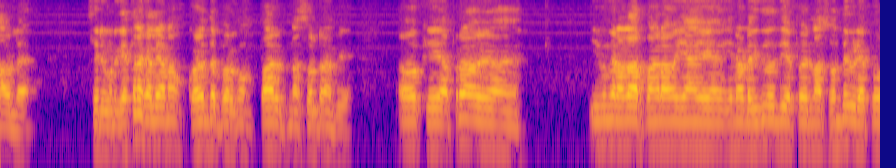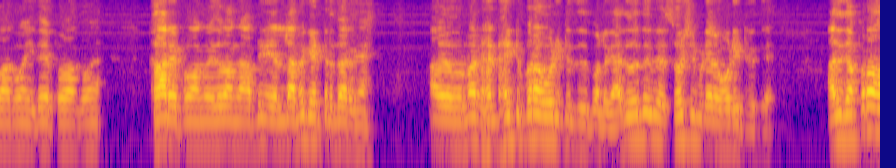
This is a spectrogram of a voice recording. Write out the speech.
ஆகலை சரி உனக்கு எத்தனை கல்யாணம்? குழந்தை பிறக்கும் பாரு நான் சொல்கிறேன் அப்படி. ஓகே. அப்புறம் இவங்க நல்லா இருப்பாங்களா? என் என்னோட இது வந்து எப்போ நான் சொந்த வீடு எப்போ வாங்குவேன்? இதை எப்போ வாங்குவேன்? கார் எப்போ வாங்குவேன்? இது வாங்க அப்படின்னு எல்லாமே கேட்டுருந்தாருங்க. அவர் ஒரு மாதிரி நைட்டு பூரா ஓடிட்டு இருந்தது போலருக்கு அது வந்து சோஷியல் மீடியாவில் ஓடிட்டு இருக்கு. அதுக்கப்புறம்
